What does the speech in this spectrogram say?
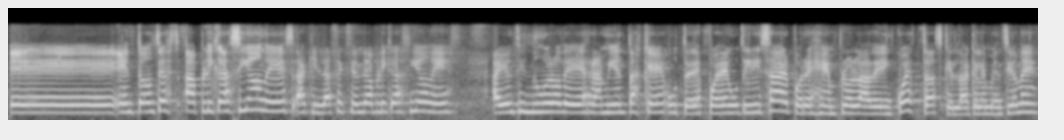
Eh, entonces, aplicaciones, aquí en la sección de aplicaciones hay un sinnúmero de herramientas que ustedes pueden utilizar, por ejemplo la de encuestas, que es la que les mencioné.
